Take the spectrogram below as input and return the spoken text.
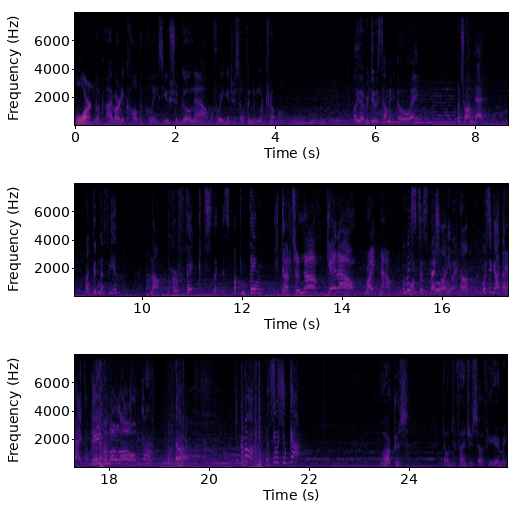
Warned. Look, I've already called the police. You should go now before you get yourself into more trouble. All you ever do is tell me to go away. What's wrong, Dad? Not good enough for you? Not perfect, like this fucking thing? That's enough. Get out right now. What makes it so special anyway, huh? What's it got that I don't? Leave him alone. Come on, let's see what you got. Markus, don't defend yourself. You hear me?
